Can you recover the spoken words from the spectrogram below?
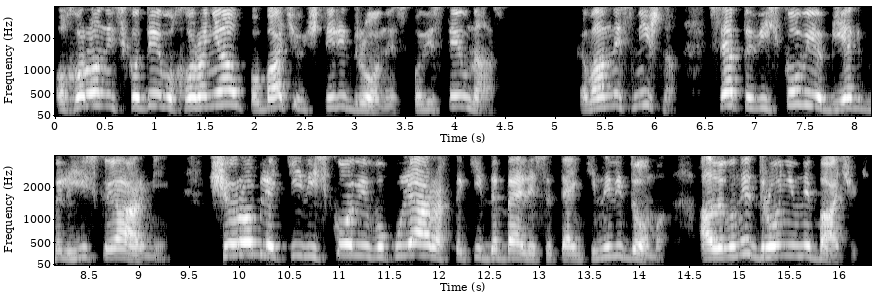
Охоронець ходив, охороняв, побачив чотири дрони, сповістив нас. Вам не смішно? Себто військовий об'єкт бельгійської армії. Що роблять ті військові в окулярах, такі дебелі ситенькі, невідомо. Але вони дронів не бачать.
